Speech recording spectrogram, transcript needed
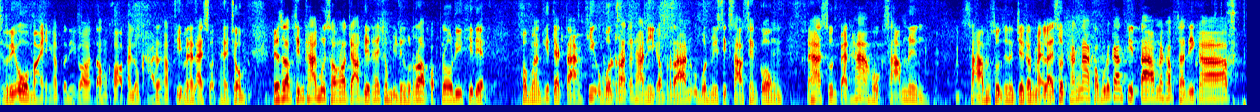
สตูดิโอใหม่ครับตัวนี้ก็ต้องขออภัยลูกค้าด้วยครับที่ไม่ได้ไลฟ์สดให้ชม เดี๋ยวสำหรับสินค้ามือสองเราจะอัปเดตให้ชมอีกหนึ่งรอบกับโปรดีที่เด็ดพบกันที่แตกต่างที่อุบลราชธานีกับร้านอุบลมิวสิกซาวเชียงกงนะฮะ 0 8 5 6 3 1 3 0 1เจอกันใหม่ไลฟ์สดครั้งหน้าขอบคุณทุกการติดตามนะครับ สวัสดีครับ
